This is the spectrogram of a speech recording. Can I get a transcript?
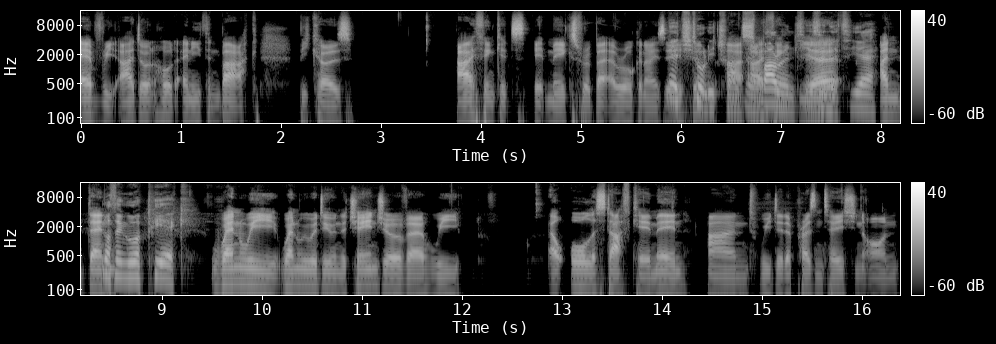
every I don't hold anything back because I think it's it makes for a better organization. it's totally I- I think, transparent, yeah. isn't it? Yeah. And then Nothing opaque. when we when we were doing the changeover, we all the staff came in and we did a presentation on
